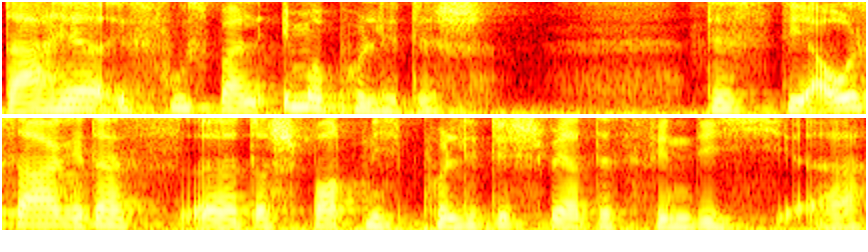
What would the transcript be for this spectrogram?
daher ist Fußball immer politisch. Das, die Aussage, dass äh, der Sport nicht politisch wäre, das finde ich, äh,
